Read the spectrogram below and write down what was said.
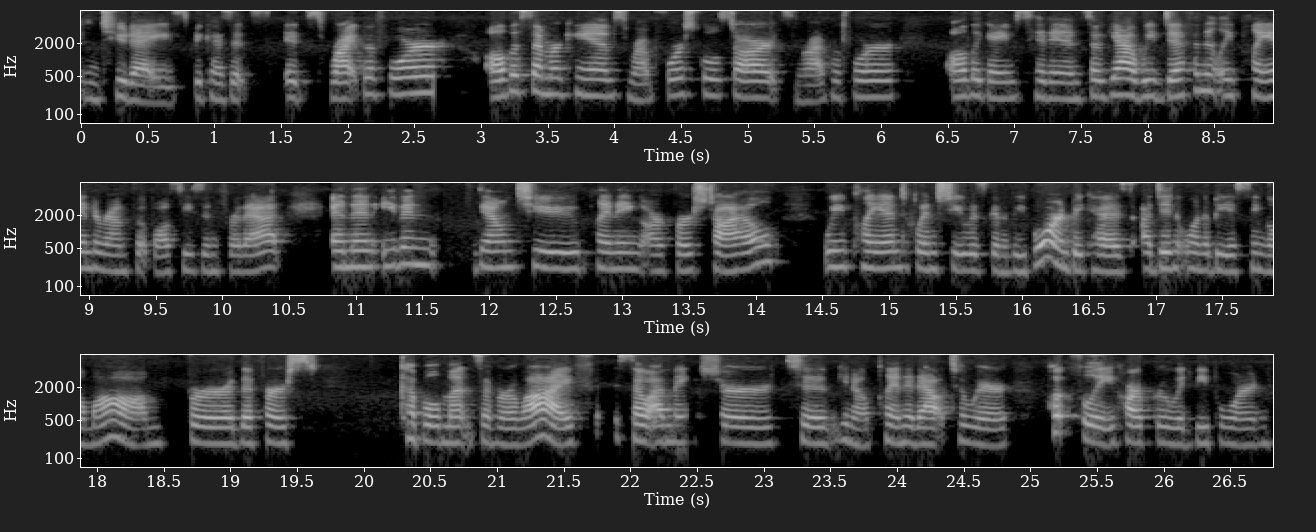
in two days because it's it's right before all the summer camps, right before school starts, and right before all the games hit in. So yeah, we definitely planned around football season for that. And then even down to planning our first child, we planned when she was going to be born because I didn't want to be a single mom for the first couple months of her life. So I made sure to, you know, plan it out to where hopefully Harper would be born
